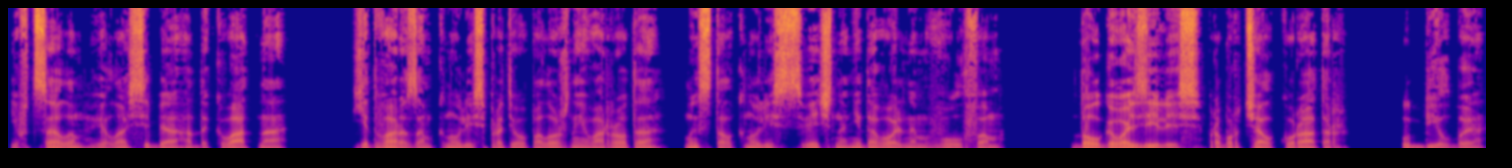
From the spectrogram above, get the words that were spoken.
и в целом вела себя адекватно. Едва разомкнулись противоположные ворота, мы столкнулись с вечно недовольным Вулфом. «Долго возились», — пробурчал куратор. «Убил бы».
